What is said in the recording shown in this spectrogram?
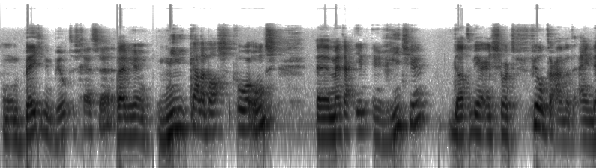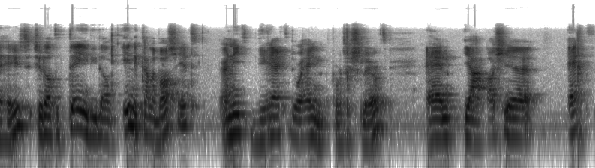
om een beetje in beeld te schetsen. We hebben hier een mini calabas voor ons. Uh, met daarin een rietje. Dat weer een soort filter aan het einde heeft. Zodat de thee die dan in de calabas zit. Er niet direct doorheen wordt geslurpt. En ja, als je echt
